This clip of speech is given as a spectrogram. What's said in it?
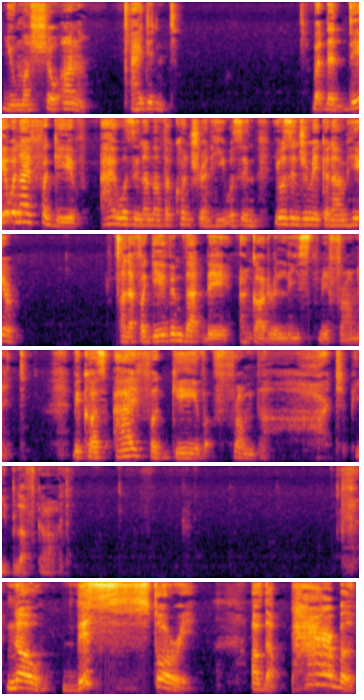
You must show honor. I didn't. But the day when I forgave, I was in another country and he was in he was in Jamaica and I'm here. And I forgave him that day, and God released me from it. Because I forgave from the heart, people of God. Now, this story of the parable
